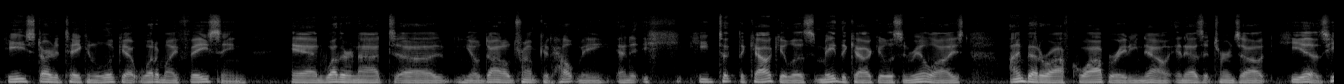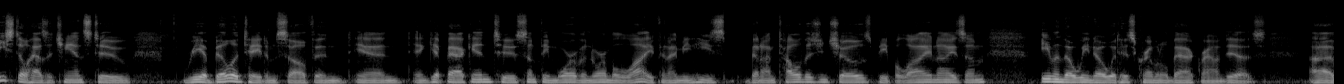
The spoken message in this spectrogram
he started taking a look at what am I facing and whether or not uh, you know Donald Trump could help me. And it, he, he took the calculus, made the calculus, and realized I'm better off cooperating now. And as it turns out, he is. He still has a chance to rehabilitate himself and and and get back into something more of a normal life. And I mean, he's been on television shows. People lionize him, even though we know what his criminal background is. Uh,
